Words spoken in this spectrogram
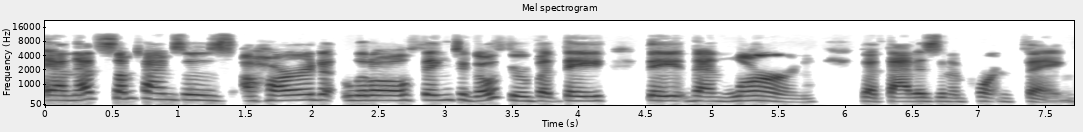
and that sometimes is a hard little thing to go through but they they then learn that that is an important thing.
